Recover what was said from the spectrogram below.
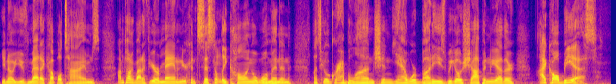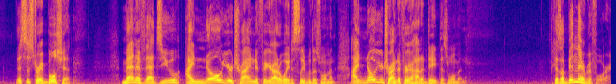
you know you've met a couple times i'm talking about if you're a man and you're consistently calling a woman and let's go grab lunch and yeah we're buddies we go shopping together i call bs this is straight bullshit men if that's you i know you're trying to figure out a way to sleep with this woman i know you're trying to figure out how to date this woman because i've been there before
